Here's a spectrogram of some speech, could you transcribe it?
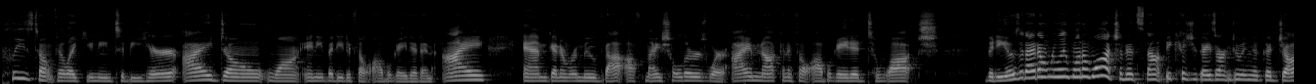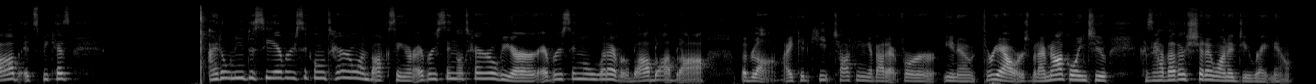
please don't feel like you need to be here. I don't want anybody to feel obligated. And I am going to remove that off my shoulders where I'm not going to feel obligated to watch videos that I don't really want to watch. And it's not because you guys aren't doing a good job, it's because I don't need to see every single tarot unboxing or every single tarot VR or every single whatever, blah, blah, blah, blah, blah. I could keep talking about it for, you know, three hours, but I'm not going to because I have other shit I want to do right now.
